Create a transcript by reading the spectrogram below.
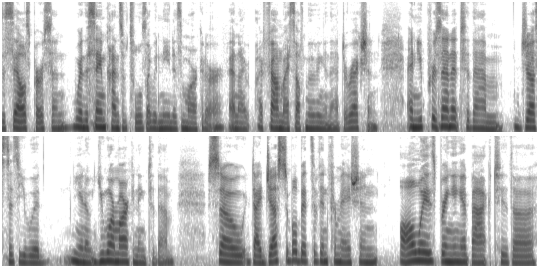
a salesperson were the same kinds of tools I would need as a marketer. And I, I found myself moving in that direction. And you present it to them just as you would, you know, you are marketing to them. So digestible bits of information, always bringing it back to the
